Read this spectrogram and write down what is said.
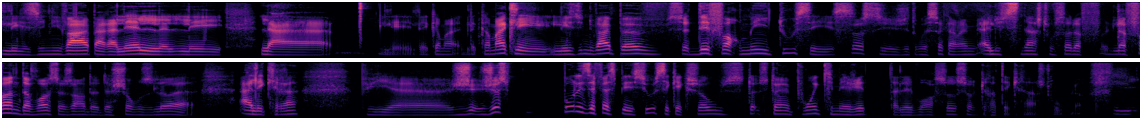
les univers parallèles, les, la, les, les- comment, les- comment que les, univers peuvent se déformer et tout, c'est ça, j'ai trouvé ça quand même hallucinant. Je trouve ça le, le fun de voir ce genre de, de choses-là euh, à l'écran. Puis, euh, ju- juste pour les effets spéciaux, c'est quelque chose, c'est- un point qui mérite d'aller voir ça sur grand écran, je trouve. Là. Puis,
